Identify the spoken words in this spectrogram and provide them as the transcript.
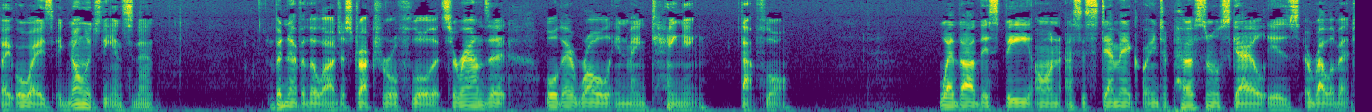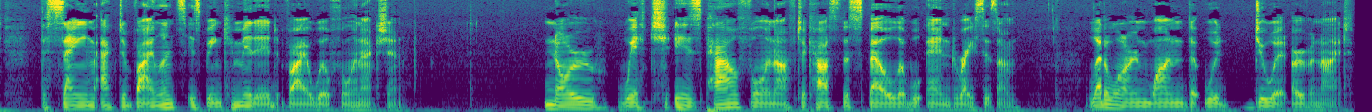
They always acknowledge the incident, but never the larger structural flaw that surrounds it or their role in maintaining that flaw whether this be on a systemic or interpersonal scale is irrelevant. The same act of violence is being committed via willful inaction. No witch is powerful enough to cast the spell that will end racism, let alone one that would do it overnight.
